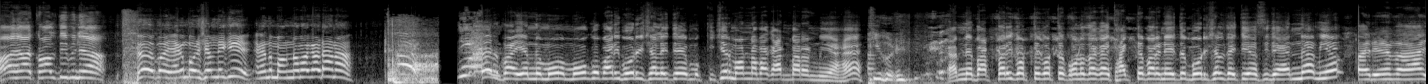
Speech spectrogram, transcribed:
হ্যাঁ হ্যাঁ কল দিবি না। এ ভাই এখন বরিশাল নাকি? এখন মংনামা কাটা না এর ভাই এমনি মগো বাড়ি বরিশালেতে কিসের মন্না বা গান মারান মিয়া হ্যাঁ? এমনি বাটপারি করতে করতে কোনো জায়গায় থাকতে পারে না এই তো বরিশাল যাইতে আসি দেখেন না মিয়া? আরে ভাই।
